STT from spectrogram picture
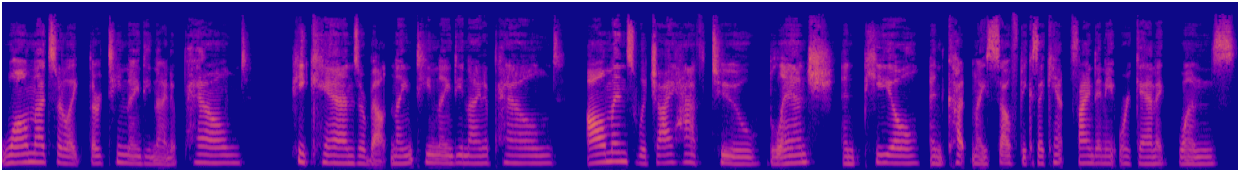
Walnuts are like $13.99 a pound. Pecans are about $19.99 a pound. Almonds, which I have to blanch and peel and cut myself because I can't find any organic ones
